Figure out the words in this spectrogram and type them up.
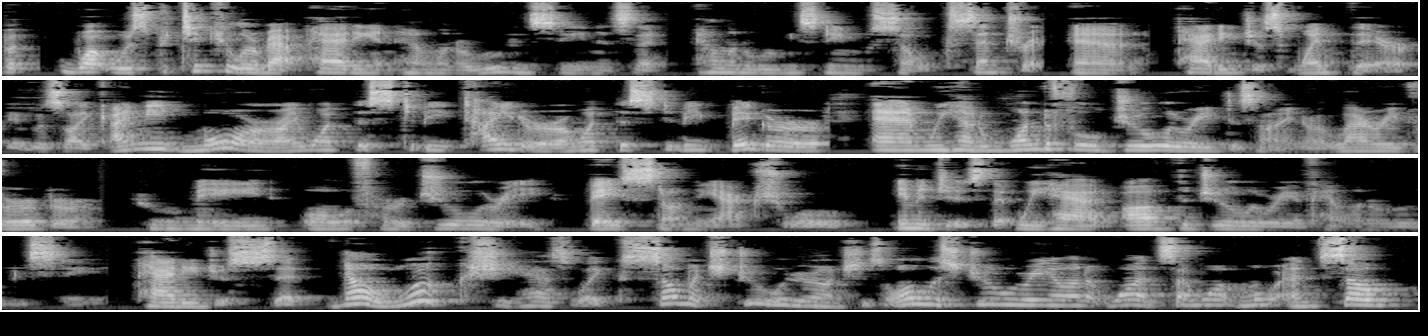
but what was particular about Patti and Helena Rubinstein is that Helena Rubinstein was so eccentric, and Patti just went there. It was like I need more. I want this to be tighter. I want this to be bigger. And we had a wonderful jewelry designer, Larry Vrba, who made all of her jewelry based on the actual images that we had of the jewelry of Helena Rubinstein. Patti just said, No, look, she has like so much jewelry on. She's all this jewelry on at once. I want more. And so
